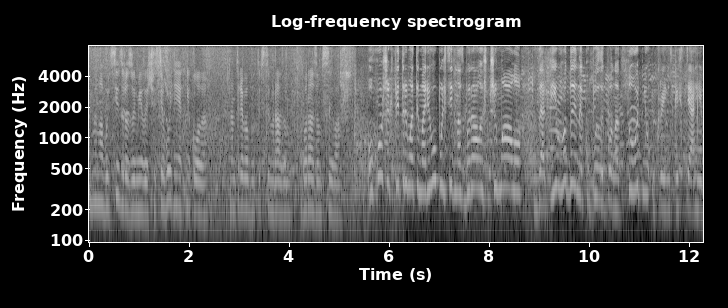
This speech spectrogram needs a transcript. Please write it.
ми, мабуть, всі зрозуміли, що сьогодні, як ніколи, нам треба бути всім разом, бо разом сила. Охочих підтримати маріупольців назбирали чимало. За півгодини купили понад сотню українських стягів.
